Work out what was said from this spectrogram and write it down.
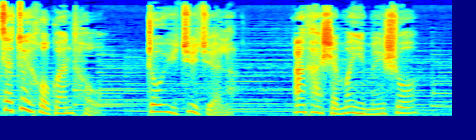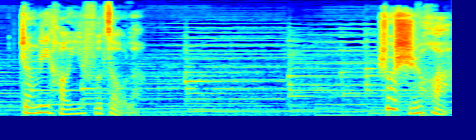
在最后关头，周玉拒绝了。阿卡什么也没说，整理好衣服走了。说实话。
